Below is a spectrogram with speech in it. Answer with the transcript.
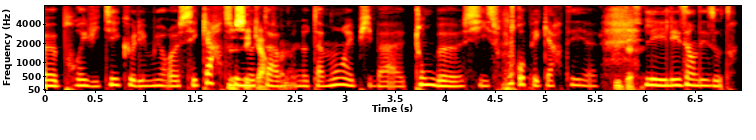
euh, pour éviter que les murs s'écartent, notamment, et puis bah, tombent s'ils sont trop écartés les, uns des autres.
